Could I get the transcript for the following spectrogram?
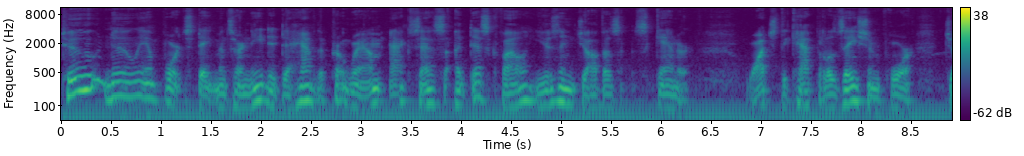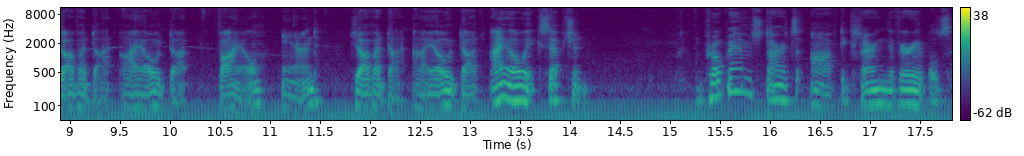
Two new import statements are needed to have the program access a disk file using Java's scanner. Watch the capitalization for java.io.file and java.io.IOException. The program starts off declaring the variables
